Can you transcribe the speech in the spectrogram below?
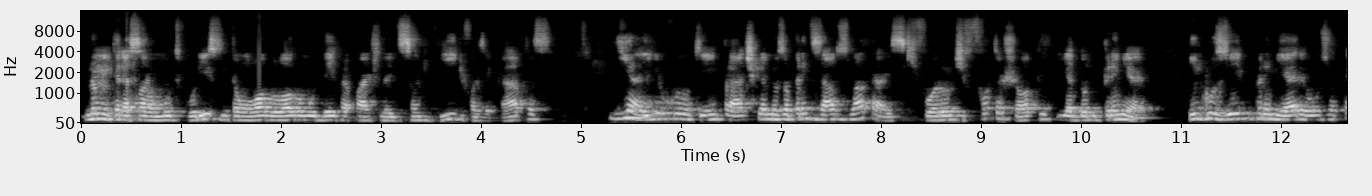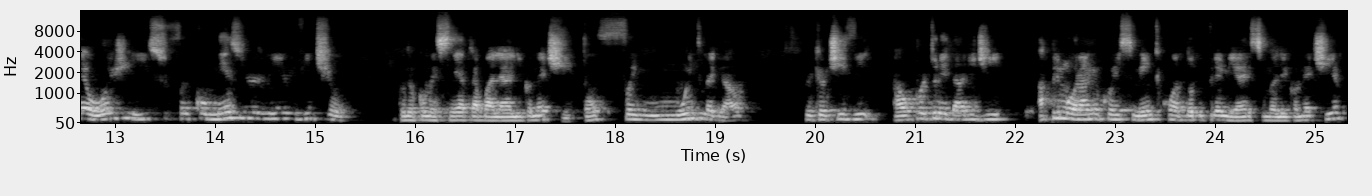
não me interessava muito por isso, então logo logo eu mudei para a parte da edição de vídeo, fazer capas. E aí eu coloquei em prática meus aprendizados lá atrás, que foram de Photoshop e Adobe Premiere. Inclusive, Premiere eu uso até hoje e isso foi começo de 2021, quando eu comecei a trabalhar ali com a minha tia. Então foi muito legal, porque eu tive a oportunidade de aprimorar meu conhecimento com Adobe Premiere sendo ali com a minha tia.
